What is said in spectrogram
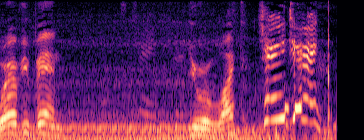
Where have you been? You were what? Changing!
